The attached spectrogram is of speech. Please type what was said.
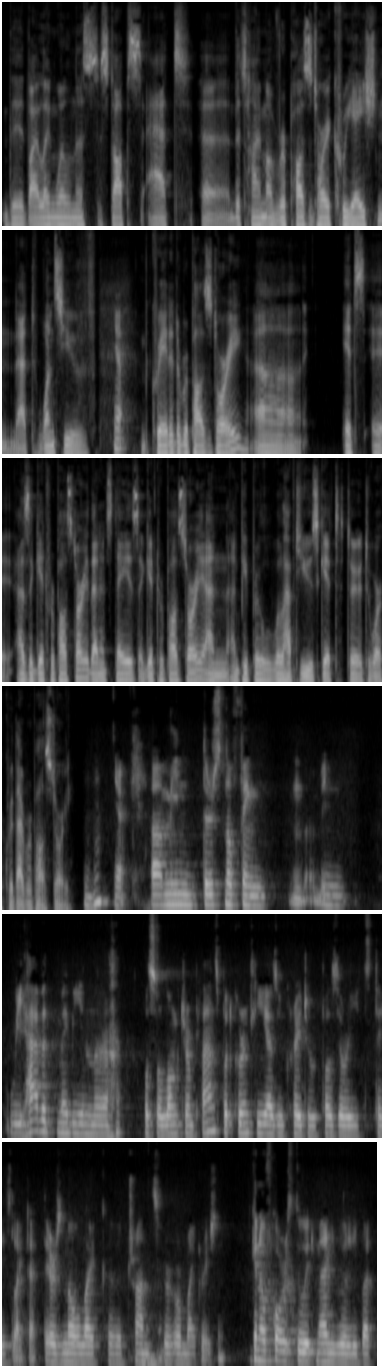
the bilingualness stops at uh, the time of repository creation. That once you've yeah. created a repository. Uh, it's as a Git repository, then it stays a Git repository, and, and people will have to use Git to, to work with that repository. Mm-hmm. Yeah, I mean, there's nothing I mean, we have it maybe in the also long-term plans, but currently, as you create a repository, it stays like that. There's no like uh, transfer or migration. You can of course do it manually, but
